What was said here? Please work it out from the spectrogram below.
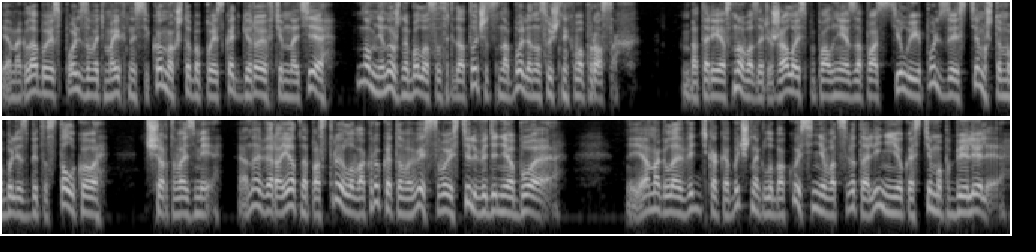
Я могла бы использовать моих насекомых, чтобы поискать героев в темноте, но мне нужно было сосредоточиться на более насущных вопросах. Батарея снова заряжалась, пополняя запас силы и пользуясь тем, что мы были сбиты с толку. Черт возьми, она, вероятно, построила вокруг этого весь свой стиль ведения боя. Я могла видеть, как обычно глубоко синего цвета линии её костюма побелели.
